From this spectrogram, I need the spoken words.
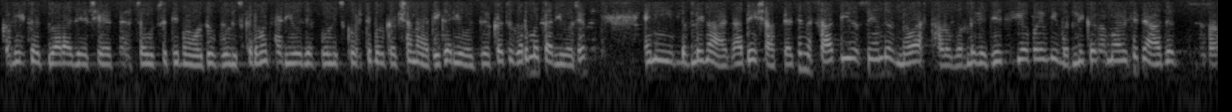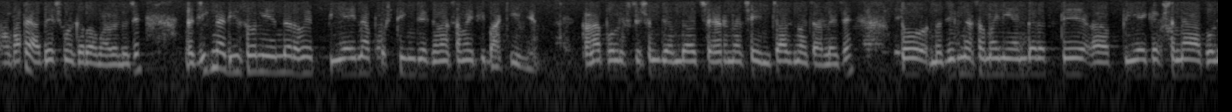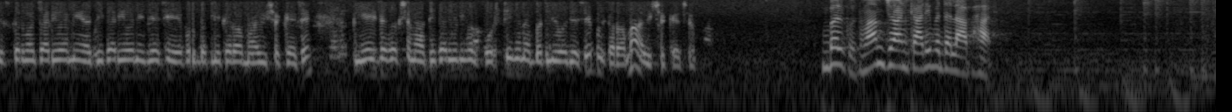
કમિશનર દ્વારા જે છે ચૌદસોથી પણ વધુ પોલીસ કર્મચારીઓ જે પોલીસ કોન્સ્ટેબલ કક્ષાના અધિકારીઓ કર્મચારીઓ છે, એની બદલીના આદેશ આપ્યા છે અને સાત દિવસની અંદર નવા સ્થળો પર, એટલે કે જે જગ્યા પર એમની બદલી કરવામાં આવે છે, ત્યાં હાજર માટે આદેશ પણ કરવામાં આવેલો છે. નજીકના દિવસોની અંદર હવે પીઆઈ ના પોસ્ટિંગ જે ઘણા સમયથી બાકી છે. ઘણા પોલીસ સ્ટેશન જે અમદાવાદ શહેરના છે, ઇન્ચાર્જમાં ચાલે છે. તો નજીકના સમયની અંદર તે પીઆઈ કક્ષાના પોલીસ કર્મચારીઓની, અધિકારીઓની જે છે એ પણ બદલી કરવામાં આવી શકે છે. પીઆઈ સંરક્ષણ અધિકારીઓની પણ પોસ્ટિંગ અને બદલીઓ જે છે પણ કરવામાં આવી શકે છે. બિલકુલ, તમામ જાણકારી બદલ આભાર.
